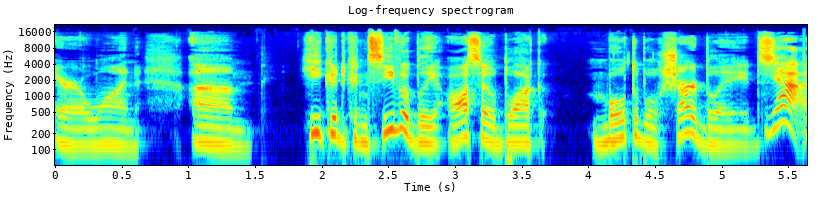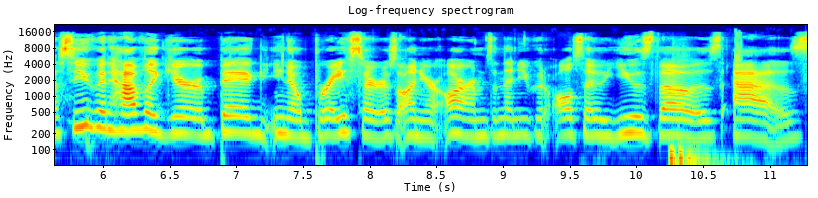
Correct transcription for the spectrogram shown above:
Era One, um, he could conceivably also block multiple shard blades. Yeah, so you could have like your big, you know, bracers on your arms, and then you could also use those as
